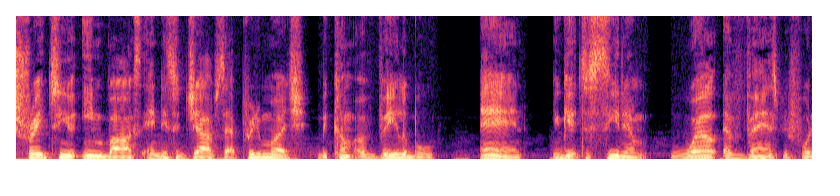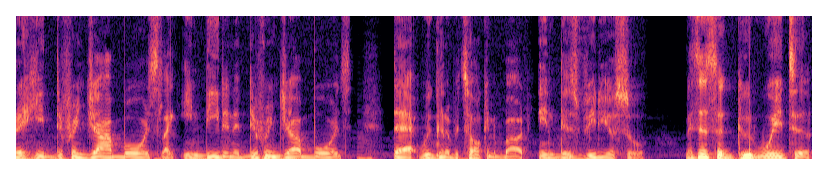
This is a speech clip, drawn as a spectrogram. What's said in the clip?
straight to your inbox and these are jobs that pretty much become available and you get to see them well advanced before they hit different job boards like indeed and the different job boards that we're going to be talking about in this video. So this is a good way to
